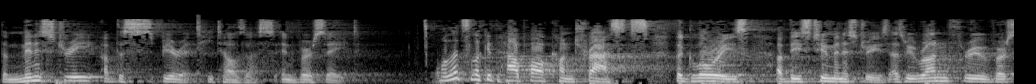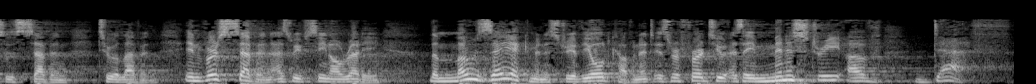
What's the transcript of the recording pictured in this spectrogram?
The ministry of the Spirit, he tells us in verse 8. Well, let's look at how Paul contrasts the glories of these two ministries as we run through verses 7 to 11. In verse 7, as we've seen already, the Mosaic ministry of the Old Covenant is referred to as a ministry of death.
